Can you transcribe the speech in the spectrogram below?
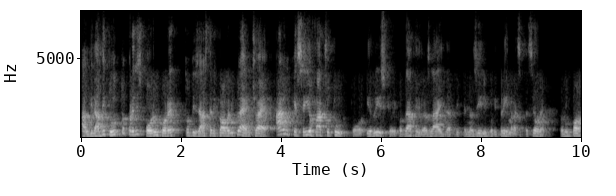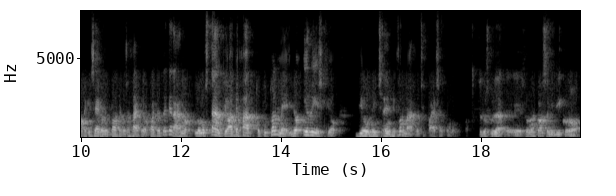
Al di là di tutto, predisporre un corretto disaster recovery plan, cioè anche se io faccio tutto, il rischio, ricordatevi la slide di Pennasilico di prima, la citazione, non importa chi sei, non importa cosa fai, prima o poi ti attaccheranno, nonostante io abbia fatto tutto al meglio, il rischio di un incidente informatico ci può essere comunque. Scusa, eh, su una cosa mi dicono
